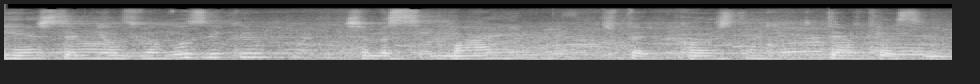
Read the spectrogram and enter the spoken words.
E esta é a minha última música, chama-se Mine. Espero que gostem. Até ao próximo.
